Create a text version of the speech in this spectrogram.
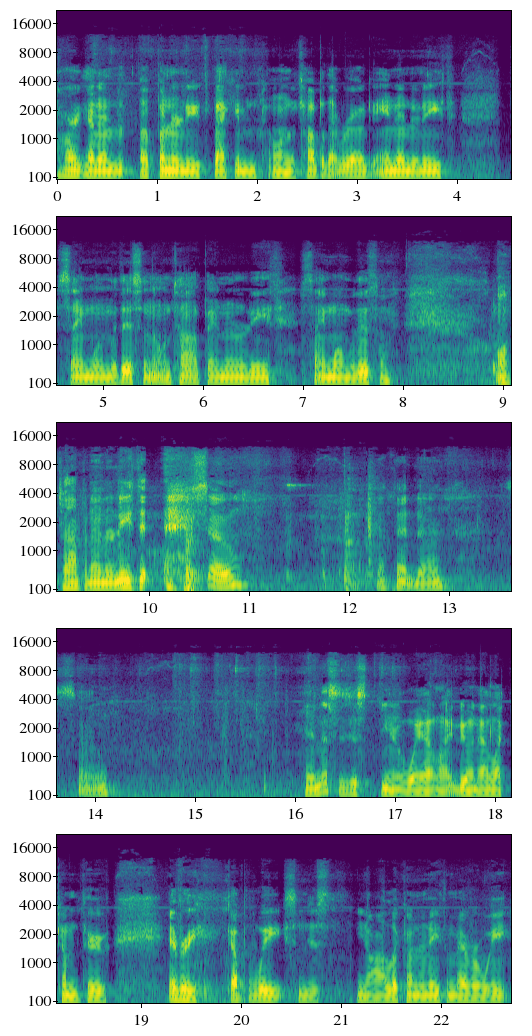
I already got on, up underneath, vacuum on the top of that rug and underneath. Same one with this and on top and underneath. Same one with this one on top and underneath it. So, got that done. So, and this is just, you know, the way I like doing. I like coming through every couple weeks and just, you know, I look underneath them every week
